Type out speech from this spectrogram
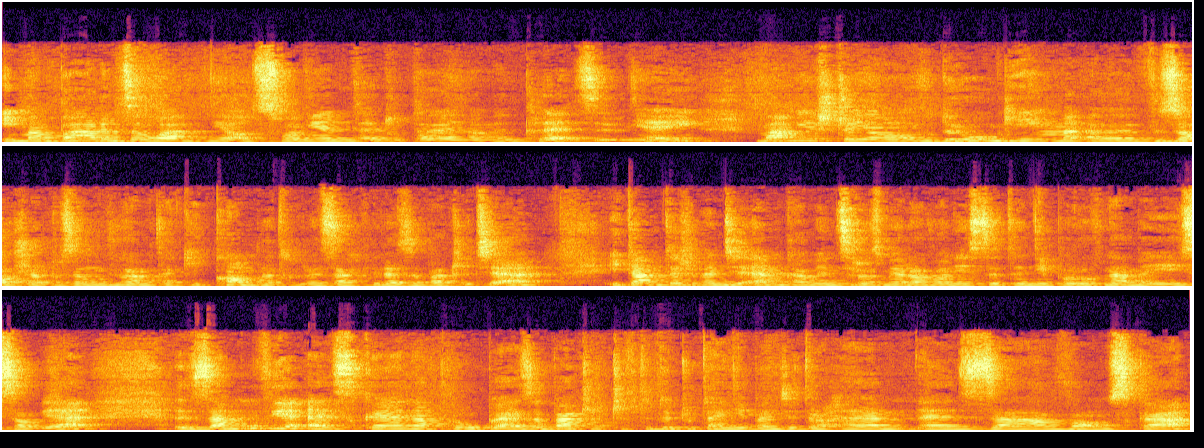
i ma bardzo ładnie odsłonięte tutaj, mamy plecy w niej. Mam jeszcze ją w drugim e, wzorze, bo zamówiłam taki komplet, który za chwilę zobaczycie. I tam też będzie M, więc rozmiarowo niestety nie porównamy jej sobie. Zamówię eskę na próbę, zobaczę, czy wtedy tutaj nie będzie trochę e, za wąska.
